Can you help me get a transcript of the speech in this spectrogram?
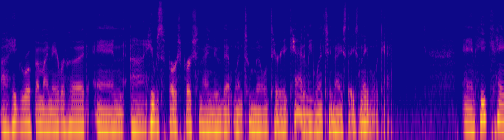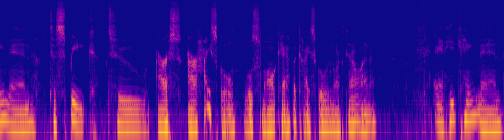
Uh, he grew up in my neighborhood, and uh, he was the first person I knew that went to a military academy, went to United States Naval Academy. And he came in to speak to our, our high school, little small Catholic high school in North Carolina. And he came in,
